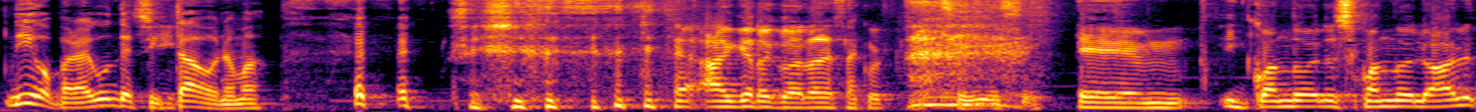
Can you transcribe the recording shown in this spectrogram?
Digo, para algún despistado nomás. Hay que recordar esa cosa. Em, y cuando, cuando lo hablé,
